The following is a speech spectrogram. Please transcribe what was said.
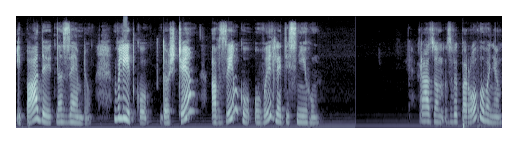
і падають на землю, влітку дощем, а взимку у вигляді снігу. Разом з випаровуванням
